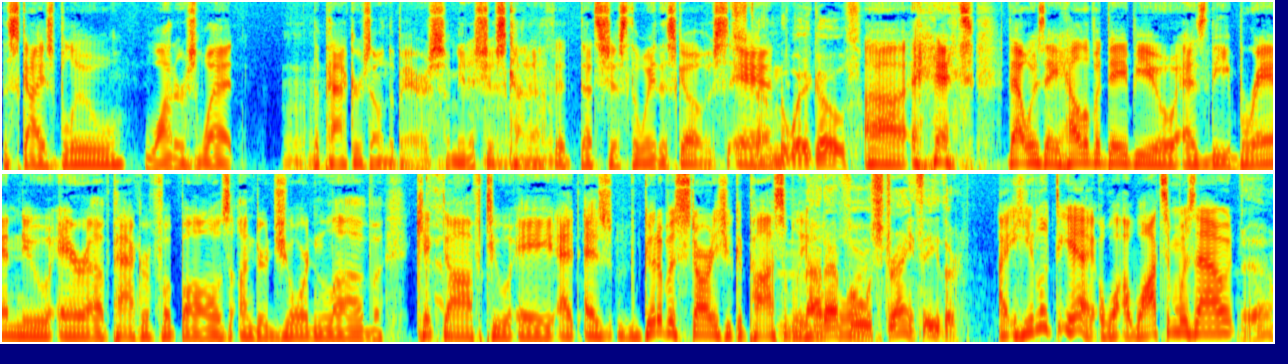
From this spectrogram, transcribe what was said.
the sky's blue, water's wet. The Packers own the Bears. I mean, it's just kind of it, that's just the way this goes. It's and the way it goes. uh, and that was a hell of a debut as the brand new era of Packer footballs under Jordan Love kicked off to a at, as good of a start as you could possibly Not at for. full strength either. I, he looked, yeah. Wa- Watson was out Yeah.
